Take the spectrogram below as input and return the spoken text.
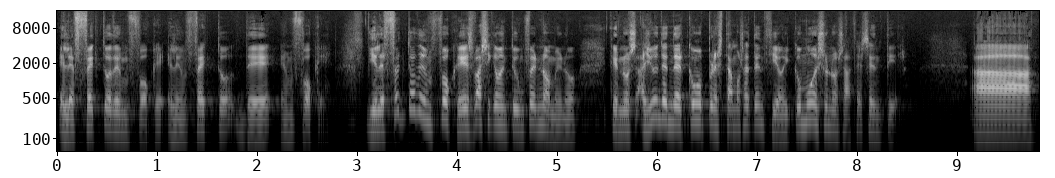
el efecto de enfoque, el efecto de enfoque. Y el efecto de enfoque es básicamente un fenómeno que nos ayuda a entender cómo prestamos atención y cómo eso nos hace sentir. Ah,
